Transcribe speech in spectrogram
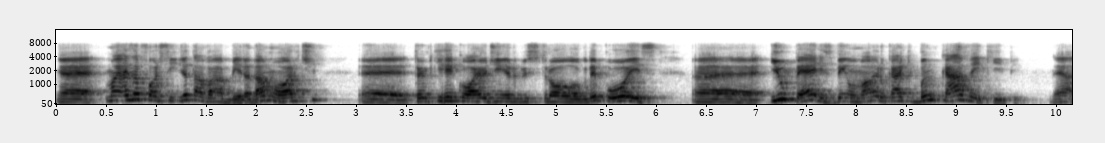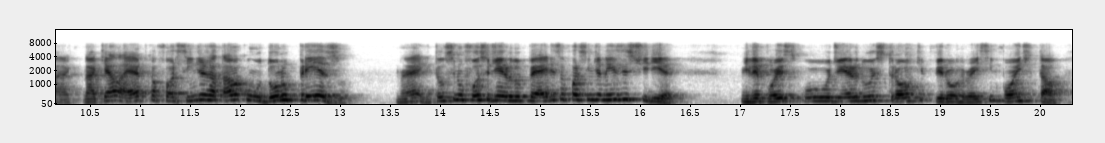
É, mas a Force India estava à beira da morte, é, tanto que recorre ao dinheiro do Stroll logo depois. É, e o Pérez, bem ou mal, era o cara que bancava a equipe. Né? Naquela época, a Force India já estava com o dono preso. Né? Então, se não fosse o dinheiro do Pérez, a Force India nem existiria. E depois o dinheiro do Stroll, que virou Racing Point e tal.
